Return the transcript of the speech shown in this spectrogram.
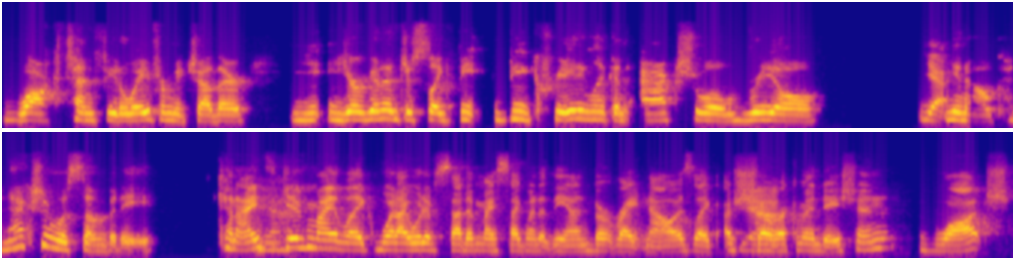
walk ten feet away from each other, y- you're gonna just like be be creating like an actual real yeah you know connection with somebody. Can I Yeah. give my like what I would have said in my segment at the end, but right now is like a show recommendation. Watch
